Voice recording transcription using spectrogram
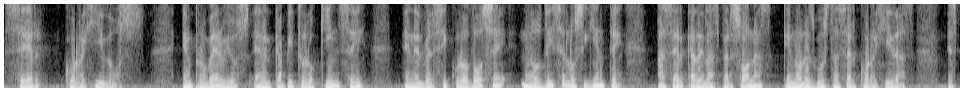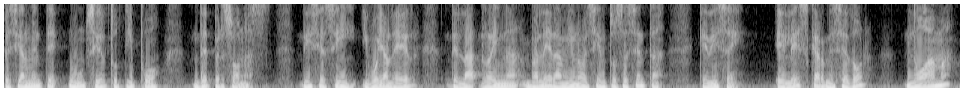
ser corregidos. En Proverbios, en el capítulo 15, en el versículo 12, nos dice lo siguiente acerca de las personas que no les gusta ser corregidas, especialmente un cierto tipo de personas. Dice así, y voy a leer de la Reina Valera 1960, que dice, el escarnecedor no ama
